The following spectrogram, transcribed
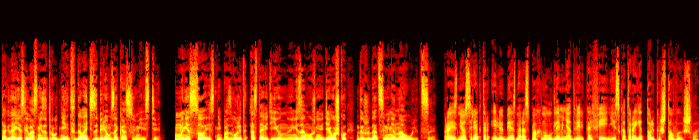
Тогда, если вас не затруднит, давайте заберем заказ вместе. Мне совесть не позволит оставить юную незамужнюю девушку дожидаться меня на улице», — произнес ректор и любезно распахнул для меня дверь кофейни, из которой я только что вышла.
